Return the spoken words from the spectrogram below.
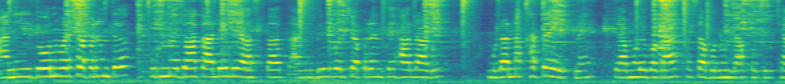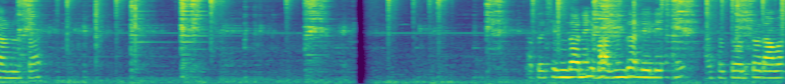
आणि दोन वर्षापर्यंत पूर्ण दात आलेले असतात आणि दीड वर्षापर्यंत हा लाडू मुलांना खाता येत नाही. त्यामुळे बघा कसा बनवून दाखवते छान असा. आता शेंगदाणे हे भाजून झालेले आहे. असा तडतड आवाज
